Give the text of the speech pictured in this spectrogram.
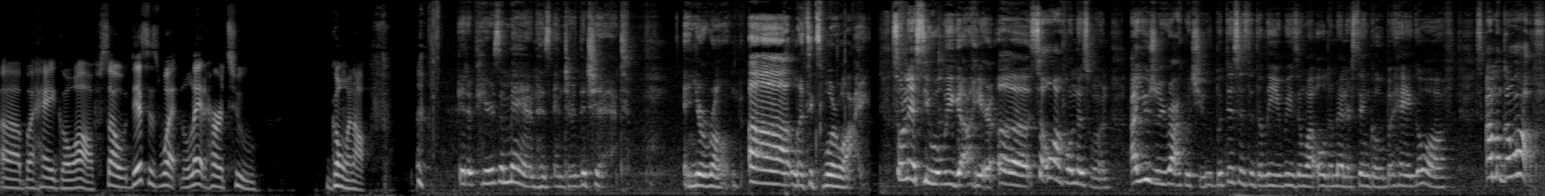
uh, but hey, go off. So this is what led her to going off. it appears a man has entered the chat. And you're wrong. Uh, let's explore why. So let's see what we got here. Uh, so off on this one. I usually rock with you, but this isn't the lead reason why older men are single. But hey, go off. So I'm gonna go off.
